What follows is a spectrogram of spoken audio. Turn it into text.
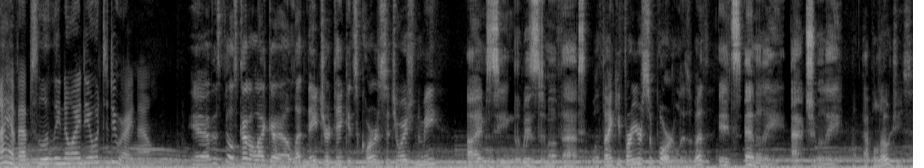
I have absolutely no idea what to do right now. Yeah, this feels kind of like a let nature take its course situation to me. I'm seeing the wisdom of that. Well, thank you for your support, Elizabeth. It's Emily, actually. Apologies.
